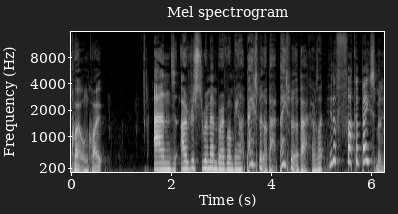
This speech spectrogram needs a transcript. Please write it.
quote unquote and I just remember everyone being like, "Basement are back, basement are back." I was like, "Who the fuck are basement?"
